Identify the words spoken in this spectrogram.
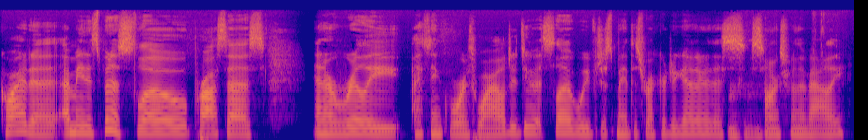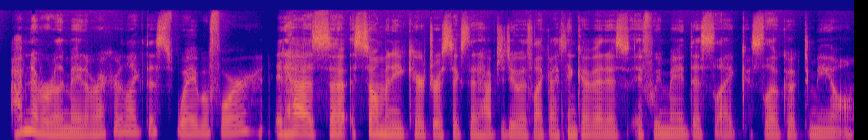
quite a. I mean, it's been a slow process, and a really, I think, worthwhile to do it slow. We've just made this record together. This Mhm. songs from the valley. I've never really made a record like this way before. It has so, so many characteristics that have to do with like I think of it as if we made this like slow cooked meal,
